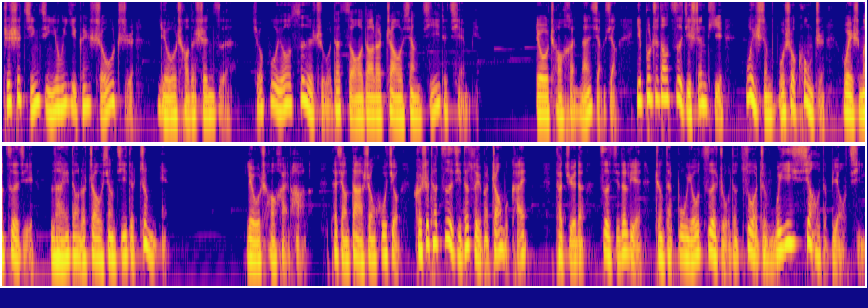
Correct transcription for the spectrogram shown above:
只是仅仅用一根手指，刘超的身子就不由自主的走到了照相机的前面。刘超很难想象，也不知道自己身体为什么不受控制，为什么自己来到了照相机的正面。刘超害怕了，他想大声呼救，可是他自己的嘴巴张不开，他觉得自己的脸正在不由自主地做着微笑的表情。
